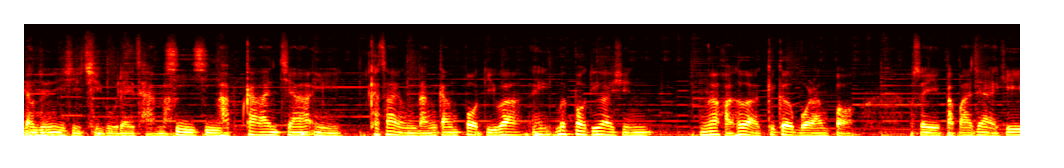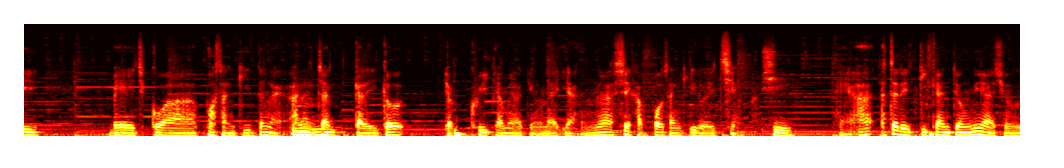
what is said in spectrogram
当阵伊是持股内产嘛，是是。啊，甲咱遮因为较早用人工布丢啊，诶，要布丢时阵，唔啊还好啊，结果无人布，所以爸爸才会去买一寡破产机转来，啊，咱才家己个要开要苗场来养，啊，适合破产机来种嘛。是，嘿啊，啊，这个期间中你也像有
